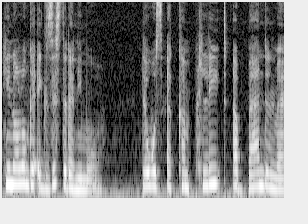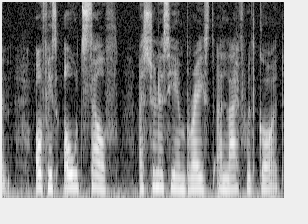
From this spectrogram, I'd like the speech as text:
He no longer existed anymore. There was a complete abandonment of his old self as soon as he embraced a life with God.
